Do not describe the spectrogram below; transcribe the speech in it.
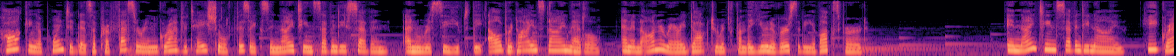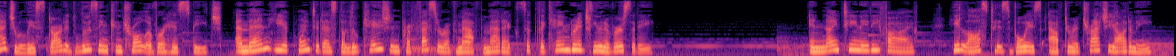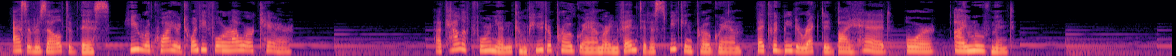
Hawking appointed as a professor in gravitational physics in 1977 and received the Albert Einstein Medal and an honorary doctorate from the University of Oxford. In 1979, he gradually started losing control over his speech, and then he appointed as the Lucasian Professor of Mathematics at the Cambridge University. In 1985, he lost his voice after a tracheotomy. As a result of this, he required 24-hour care. A Californian computer programmer invented a speaking program that could be directed by head or eye movement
